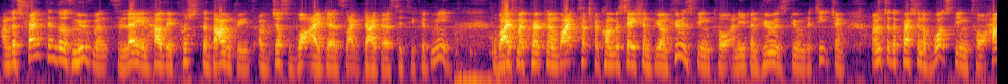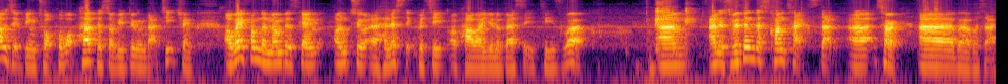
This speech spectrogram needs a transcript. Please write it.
And the strength in those movements lay in how they pushed the boundaries of just what ideas like diversity could mean. Why Is My Curriculum White took the conversation beyond who is being taught and even who is doing the teaching, onto the question of what's being taught, how is it being taught, for what purpose are we doing that teaching, away from the numbers game onto a holistic critique of how our universities work. Um, and it's within this context that, uh, sorry, uh, where was I?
